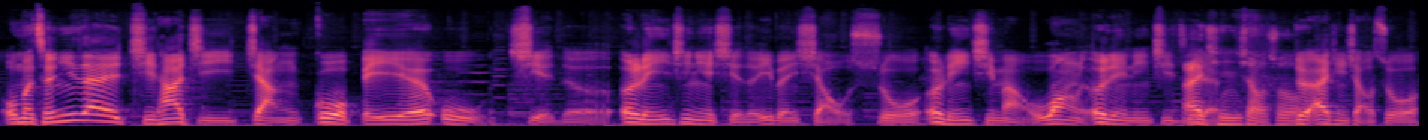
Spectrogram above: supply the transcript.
我们曾经在其他集讲过北野武写的二零一七年写的一本小说，二零一七嘛，我忘了，二零零七爱情小说，对，爱情小说。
